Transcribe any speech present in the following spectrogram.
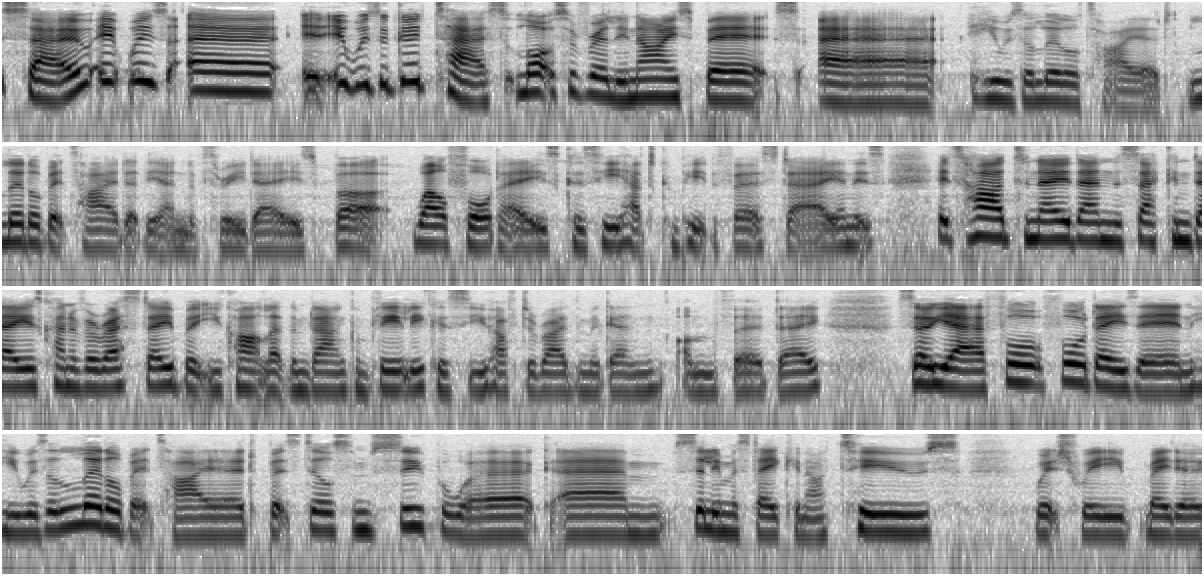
so it was a it, it, was a good test. Lots of really nice bits. Uh, he was a little tired, a little bit tired at the end of three days, but well, four days because he had to compete the first day, and it's it's hard to know. Then the second day is kind of a rest day, but you can't let them down completely because you have to ride them again on the third day. So yeah, four four days in, he was a little bit tired, but still some super work. Um, silly mistake in our twos which we made a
